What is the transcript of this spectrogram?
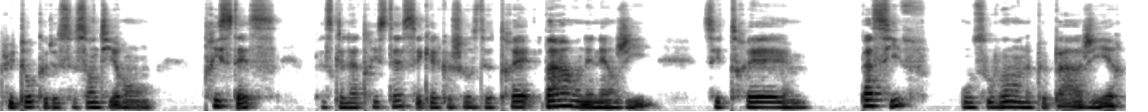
plutôt que de se sentir en tristesse. Parce que la tristesse c'est quelque chose de très bas en énergie, c'est très passif, où souvent on ne peut pas agir,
